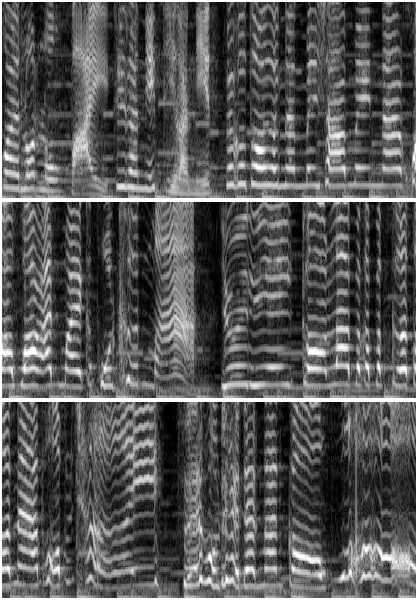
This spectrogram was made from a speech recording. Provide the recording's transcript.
ค่อยๆลดลงไป ทีละนิดทีละนิด แล้วก็ตอนจากนั้นไม่ช้าไม่นานความหวังอันใหม่ก็พูดขึ้นมา อยู่ดีๆไอ้กอล่ามันก็มาเกิดต่อหน้าผมเฉยซึ่งให้ผมได้เห็นดังนั้นก็ว้าว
